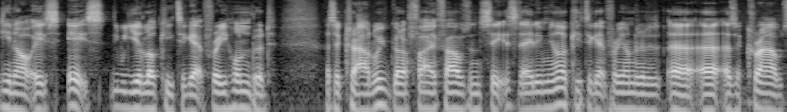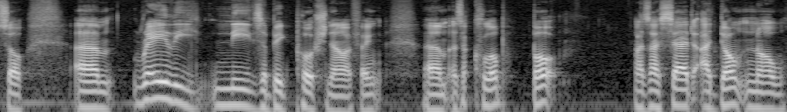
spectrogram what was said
you know, it's it's you're lucky to get 300 as a crowd. We've got a 5,000 seat stadium. You're lucky to get 300 uh, uh, as a crowd. So, um, really needs a big push now. I think um, as a club, but as I said, I don't know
